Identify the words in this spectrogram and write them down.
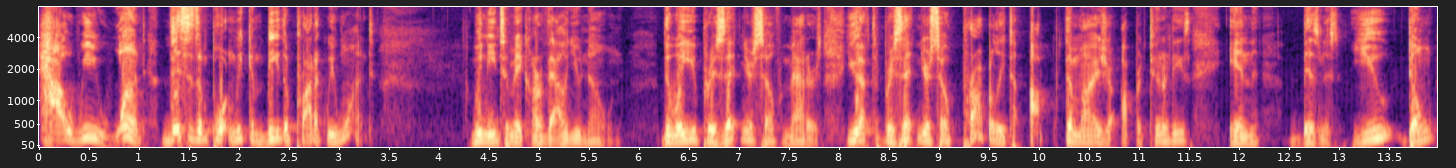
how we want. This is important. We can be the product we want. We need to make our value known. The way you present yourself matters. You have to present yourself properly to optimize your opportunities in business. You don't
